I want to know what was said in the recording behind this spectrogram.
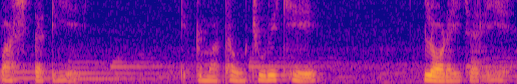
পাশ কাটিয়ে, একটু মাথা উঁচু রেখে লড়াই চালিয়ে।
